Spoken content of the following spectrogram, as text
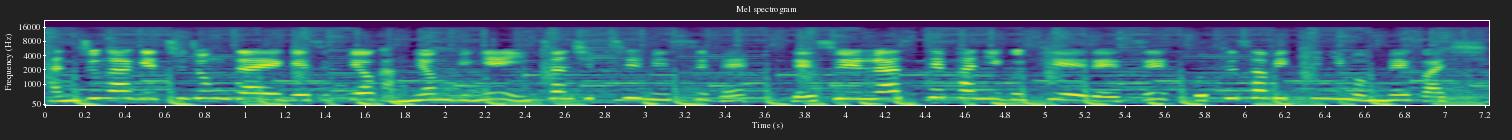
단중하게 추종자에게 습격 악령빙의 2017 미스 베 네수엘라 스테파니 구티에레즈 고트 서 비키니 몸매 과시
